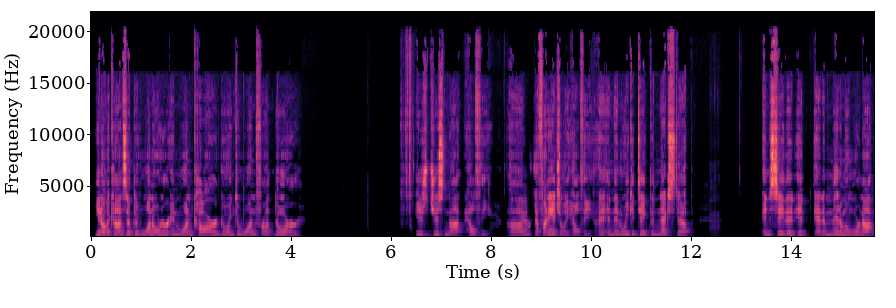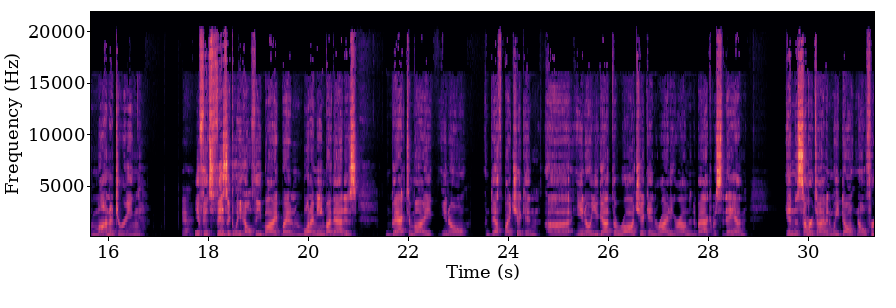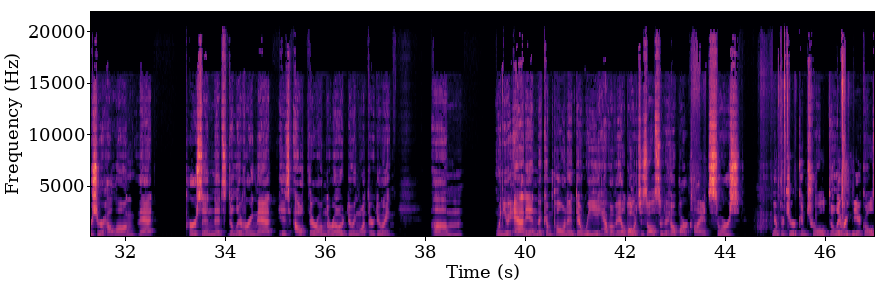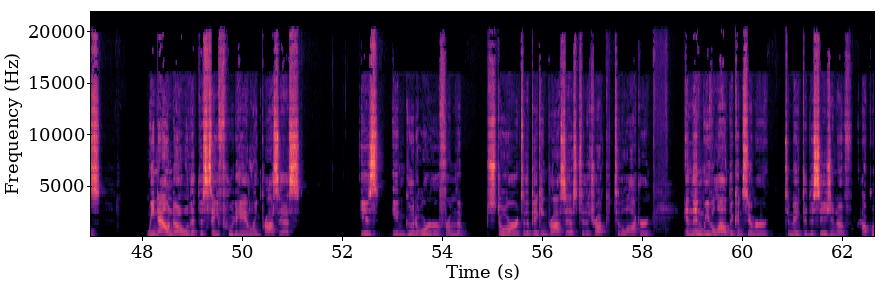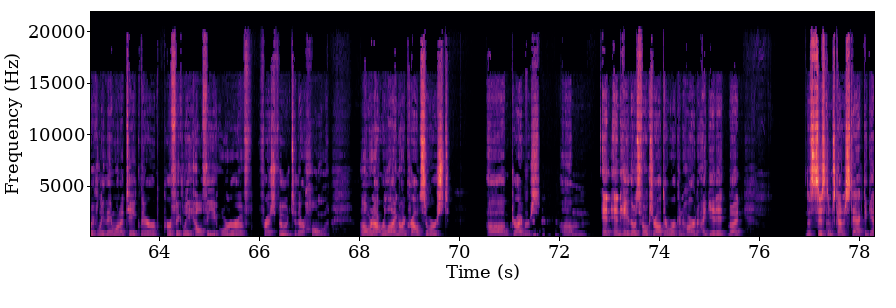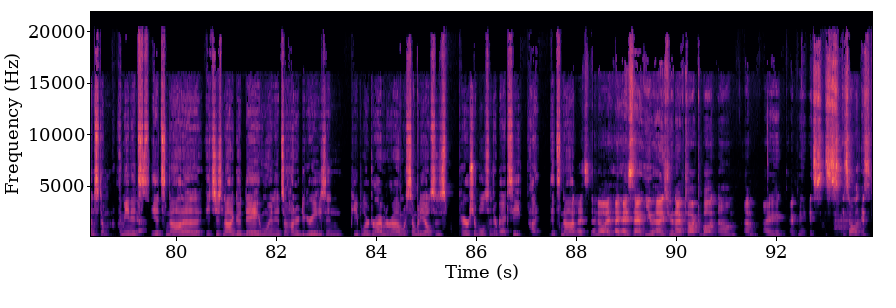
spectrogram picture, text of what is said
you know, the concept of one order in one car going to one front door is just not healthy, um, yeah. financially healthy. And then we could take the next step and say that it, at a minimum, we're not monitoring if it's physically healthy. By, by and what I mean by that is back to my, you know, death by chicken, uh, you know, you got the raw chicken riding around in the back of a sedan in the summertime, and we don't know for sure how long that person that's delivering that is out there on the road doing what they're doing. Um, when you add in the component that we have available, which is also to help our clients source temperature controlled delivery vehicles, we now know that the safe food handling process is in good order from the store to the picking process to the truck to the locker. And then we've allowed the consumer to make the decision of how quickly they want to take their perfectly healthy order of fresh food to their home. Uh, we're not relying on crowdsourced uh, drivers. Um, and, and hey, those folks are out there working hard. I get it. But the system's kind of stacked against them. I mean, it's yeah. it's not a it's just not a good day when it's 100 degrees and people are driving around with somebody else's perishables in their back seat. I, it's not. No, no, I, as you as you and I have talked about, um, um I, I mean, it's it's it's almost it's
